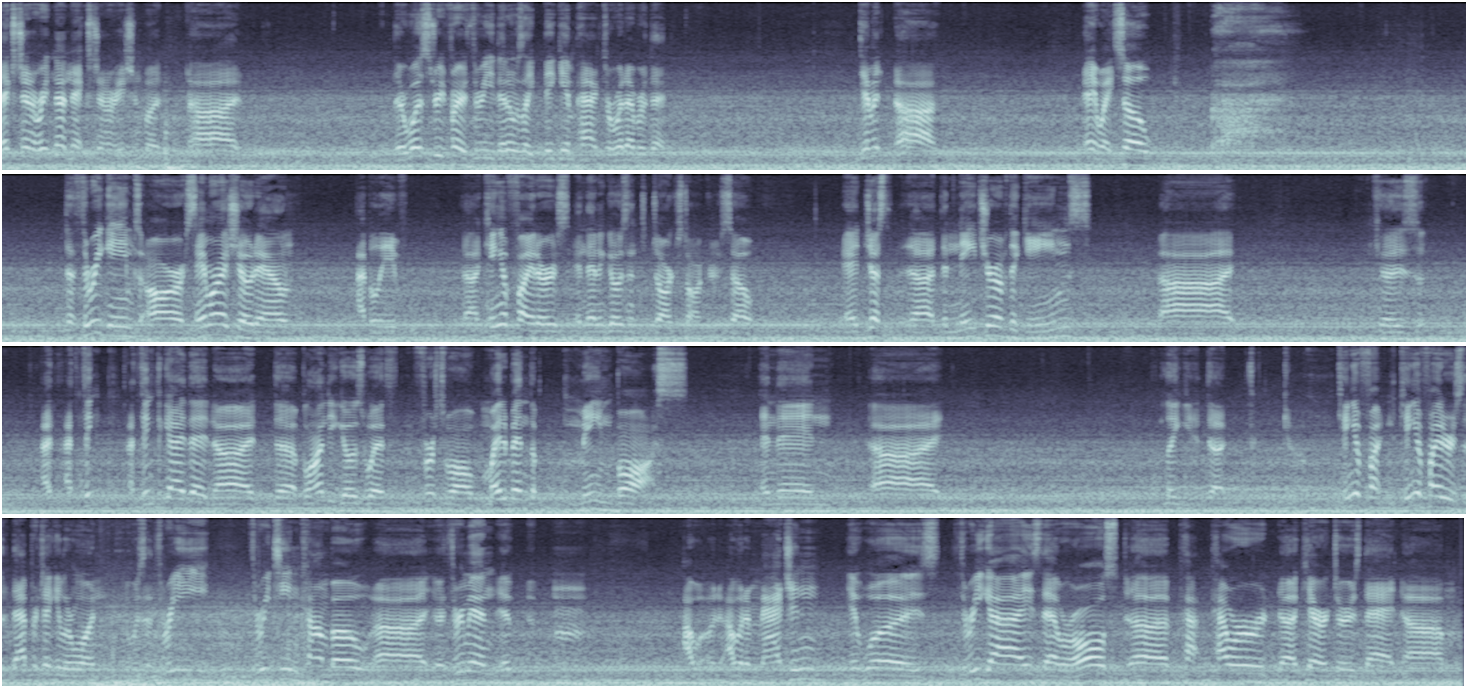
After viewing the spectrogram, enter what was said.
next generation, not next generation, but uh, there was Street Fighter Three. Then it was like Big Impact or whatever. Then, damn it. Uh, anyway, so. The three games are Samurai Shodown, I believe, uh, King of Fighters, and then it goes into Darkstalkers. So, it just uh, the nature of the games, because uh, I, I, think I think the guy that uh, the Blondie goes with, first of all, might have been the main boss, and then uh, like the King of Fi- King of Fighters, that particular one, it was a three three team combo, uh, or three man. Uh, mm, I, would, I would imagine it was three guys that were all uh, powered uh, characters that um,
